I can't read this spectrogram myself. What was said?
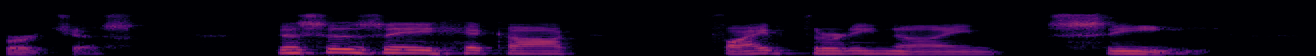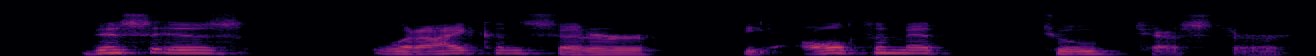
purchase. This is a Hickok 539C. This is what I consider the ultimate tube tester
